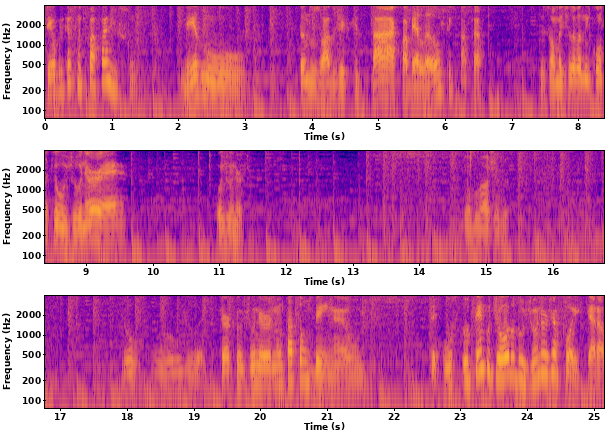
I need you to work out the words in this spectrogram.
tem obrigação de passar nisso. Mesmo estando zoado do jeito que tá, com a Belão, tem que passar. Principalmente levando em conta que o Júnior é. O Júnior. Vamos lá, Júnior. Ju- pior que o Júnior não tá tão bem, né? O, o, o tempo de ouro do Júnior já foi, que era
